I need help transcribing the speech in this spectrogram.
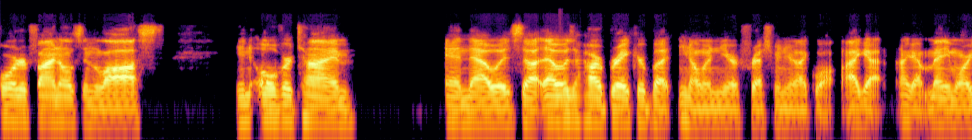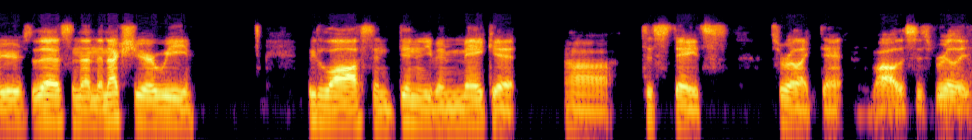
quarterfinals and lost in overtime and that was uh, that was a heartbreaker. But you know, when you're a freshman, you're like, well, I got I got many more years of this. And then the next year we we lost and didn't even make it uh, to states. So we're like, damn, wow, this is really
